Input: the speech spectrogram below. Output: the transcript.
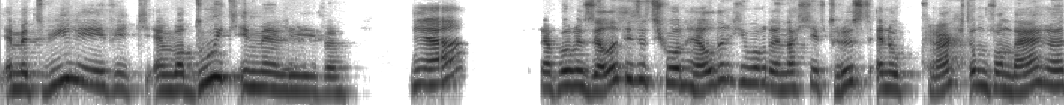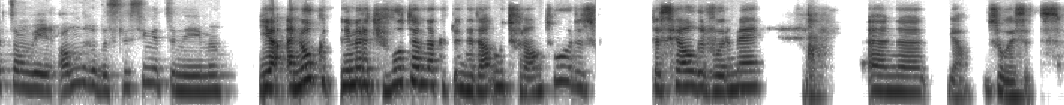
En met wie leef ik? En wat doe ik in mijn leven? ja. Ja, voor jezelf is het gewoon helder geworden en dat geeft rust en ook kracht om van daaruit dan weer andere beslissingen te nemen. Ja, en ook niet meer het gevoel te hebben dat ik het inderdaad moet verantwoorden. Dus het is helder voor mij. En eh, ja, zo is het.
